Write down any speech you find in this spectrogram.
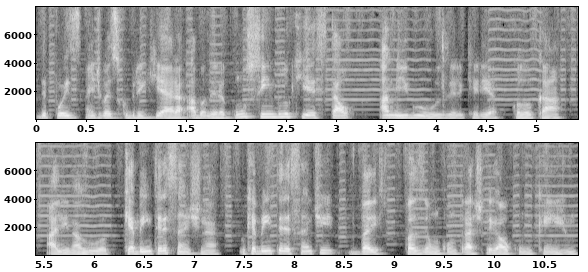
depois a gente vai descobrir que era a bandeira com o símbolo que esse tal amigo usa, ele queria colocar ali na lua, que é bem interessante, né? O que é bem interessante vai fazer um contraste legal com o Kenji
